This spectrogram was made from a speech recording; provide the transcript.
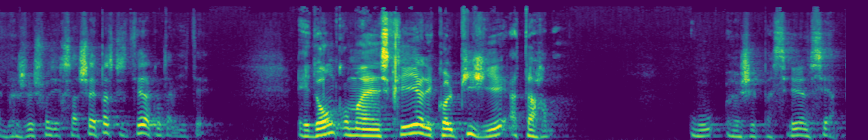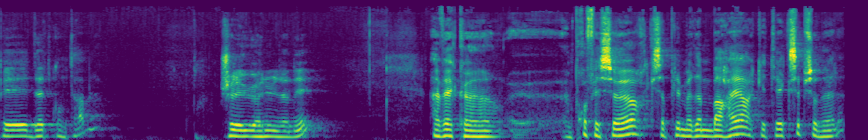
eh ben, je vais choisir ça. Je ne savais pas ce que c'était la comptabilité. Et donc, on m'a inscrit à l'école Pigier à Tarbes, où euh, j'ai passé un CAP d'aide comptable. Je l'ai eu en une année, avec un, un professeur qui s'appelait Madame Barrère, qui était exceptionnelle,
